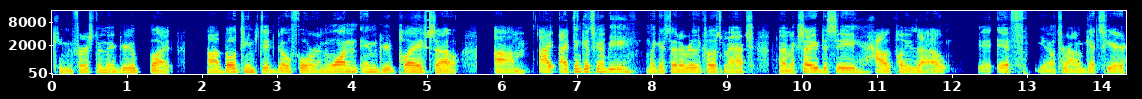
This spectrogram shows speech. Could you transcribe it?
came in first in their group, but uh, both teams did go four and one in group play. So um, I, I think it's going to be, like I said, a really close match, and I'm excited to see how it plays out if you know Toronto gets here.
